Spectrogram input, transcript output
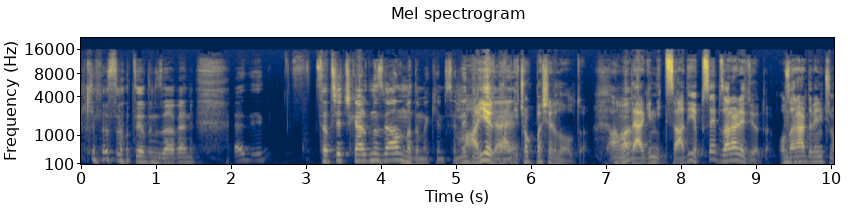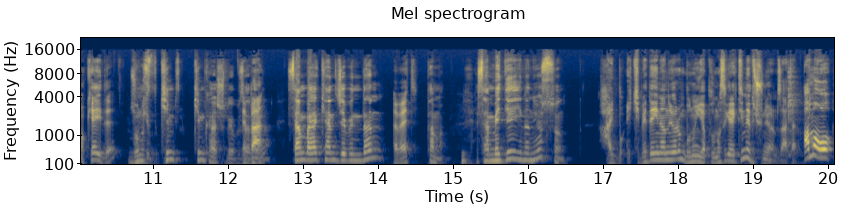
Peki nasıl batıyordunuz abi? Hani, e, satışa çıkardınız ve almadı mı kimse? Nedir Hayır hikaye? dergi çok başarılı oldu. Ama, Ama, derginin iktisadi yapısı hep zarar ediyordu. O zarar da benim için okeydi. bunu Çünkü kim kim karşılıyor bu E, zararı? ben. Sen bayağı kendi cebinden evet tamam. E, sen medyaya inanıyorsun. Hay bu ekibe de inanıyorum. Bunun yapılması gerektiğini de düşünüyorum zaten. Ama o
